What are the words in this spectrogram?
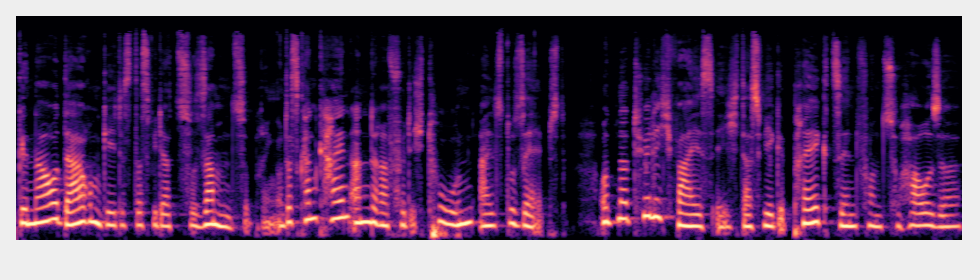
genau darum geht es, das wieder zusammenzubringen. Und das kann kein anderer für dich tun als du selbst. Und natürlich weiß ich, dass wir geprägt sind von zu Hause,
